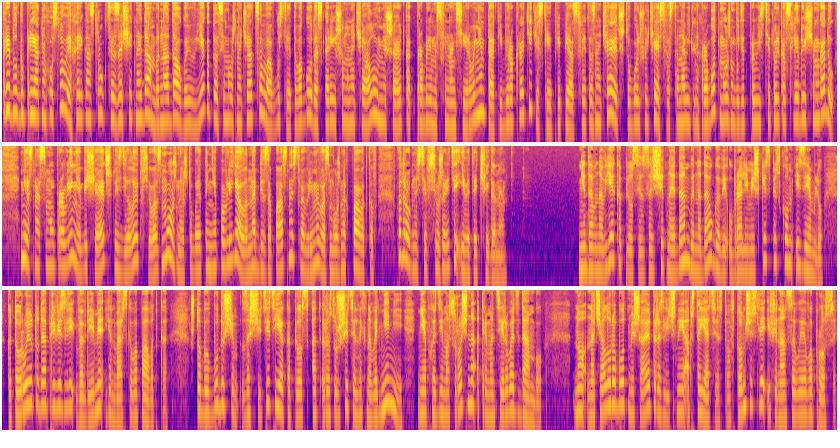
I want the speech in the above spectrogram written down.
При благоприятных условиях реконструкция защитной дамбы на Даугаве в Егопелсе может начаться в августе этого года. Скорейшему началу мешают как проблемы с финансированием, так и бюрократические препятствия. Это означает, что большую часть восстановительных работ можно будет провести только в следующем году. Местное самоуправление обещает, что сделает все возможное, чтобы это не повлияло на безопасность во время возможных паводков. Подробности в сюжете Ивета Чиганы. Недавно в Екопилсе с защитной дамбы на Даугаве убрали мешки с песком и землю, которую туда привезли во время январского паводка. Чтобы в будущем защитить Екопилс от разрушительных наводнений, необходимо срочно отремонтировать дамбу. Но началу работ мешают различные обстоятельства, в том числе и финансовые вопросы.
